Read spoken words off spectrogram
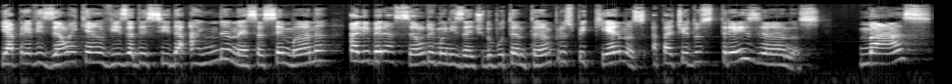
E a previsão é que a Anvisa decida ainda nessa semana a liberação do imunizante do Butantan para os pequenos a partir dos três anos. Mas,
